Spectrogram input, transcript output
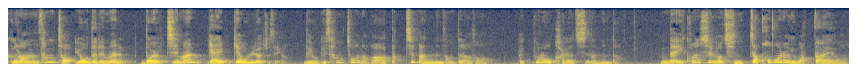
그런 상처, 여드름은 넓지만 얇게 올려주세요. 근데 여기 상처 하나가 딱지가 앉는 상태라서 100% 가려지진 않는다. 근데 이 컨실러 진짜 커버력이 왔다예요.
